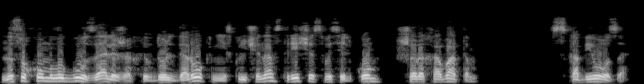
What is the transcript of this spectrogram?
На сухом лугу, залежах и вдоль дорог не исключена встреча с васильком шероховатым, скабиоза.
